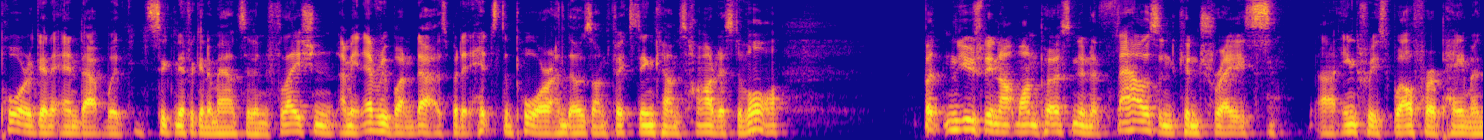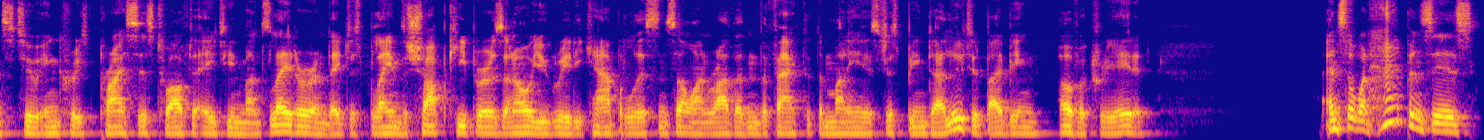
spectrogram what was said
poor are going to end up with significant amounts of inflation. I mean, everyone does, but it hits the poor and those on fixed incomes hardest of all. But usually, not one person in a thousand can trace uh, increased welfare payments to increased prices 12 to 18 months later, and they just blame the shopkeepers and, oh, you greedy capitalists, and so on, rather than the fact that the money is just being diluted by being overcreated. And so what happens is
